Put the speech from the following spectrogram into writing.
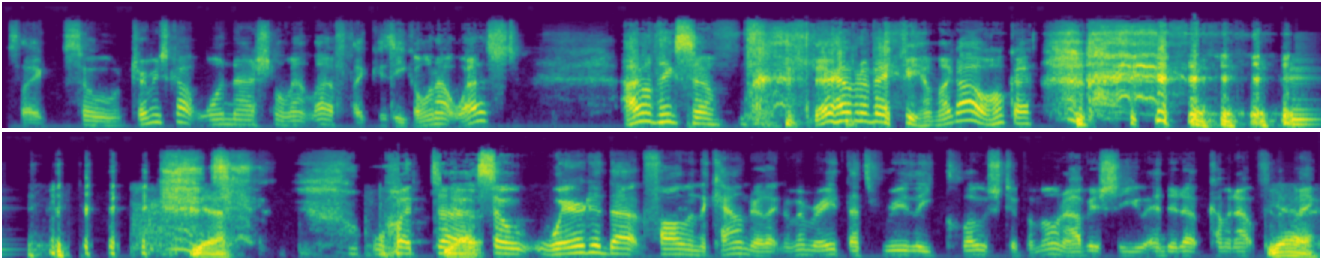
It's like, so Jeremy's got one national event left. Like, is he going out west? I don't think so. They're having a baby. I'm like, oh, okay. yeah. What? Uh, yeah. So, where did that fall in the calendar? Like November eighth. That's really close to Pomona. Obviously, you ended up coming out for yeah. the bank.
